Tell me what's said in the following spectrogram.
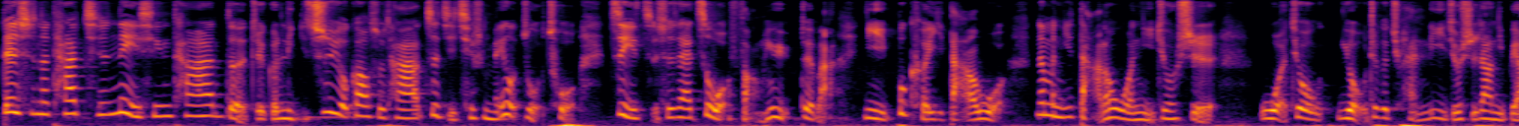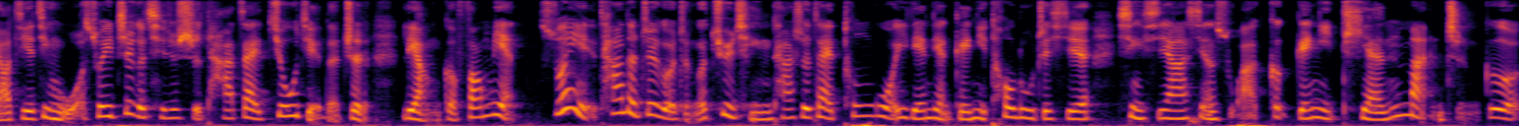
但是呢，她其实内心她的这个理智又告诉她自己其实没有做错，自己只是在自我防御，对吧？你不可以打我，那么你打了我，你就是我就有这个权利，就是让你不要接近我。所以这个其实是她在纠结的这两个方面。所以她的这个整个剧情，她是在通过一点点给你透露这些信息啊、线索啊，给给你填满整个。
